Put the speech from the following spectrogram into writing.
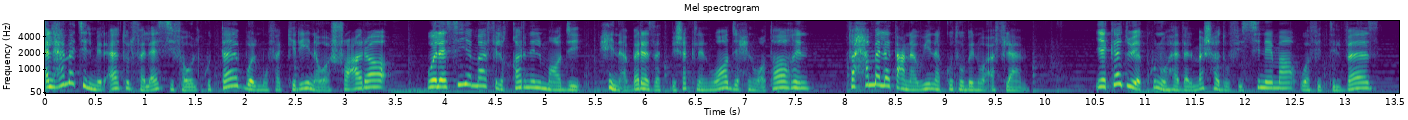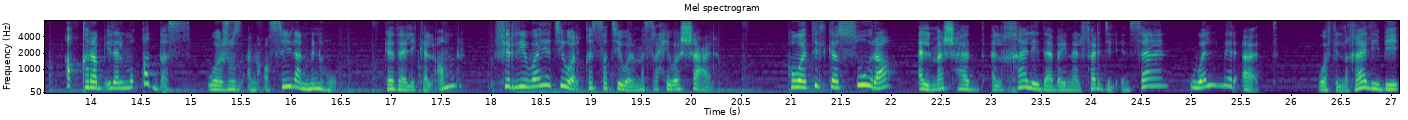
ألهمت المرآة الفلاسفة والكتاب والمفكرين والشعراء ولا سيما في القرن الماضي حين برزت بشكل واضح وطاغ فحملت عناوين كتب وأفلام. يكاد يكون هذا المشهد في السينما وفي التلفاز أقرب إلى المقدس وجزءا اصيلا منه. كذلك الأمر في الرواية والقصة والمسرح والشعر. هو تلك الصورة المشهد الخالد بين الفرد الإنسان والمرآة. وفي الغالب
